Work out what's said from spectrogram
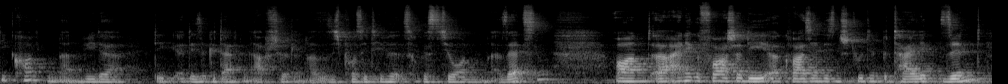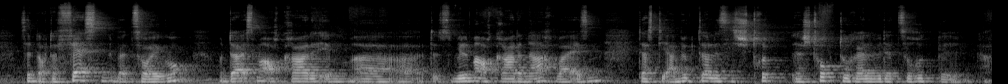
die konnten dann wieder die, diese Gedanken abschütteln, also sich positive Suggestionen setzen. Und äh, einige Forscher, die äh, quasi an diesen Studien beteiligt sind, sind auch der festen Überzeugung, und da ist man auch gerade im, äh, äh, das will man auch gerade nachweisen, dass die Amygdala sich äh, strukturell wieder zurückbilden kann.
